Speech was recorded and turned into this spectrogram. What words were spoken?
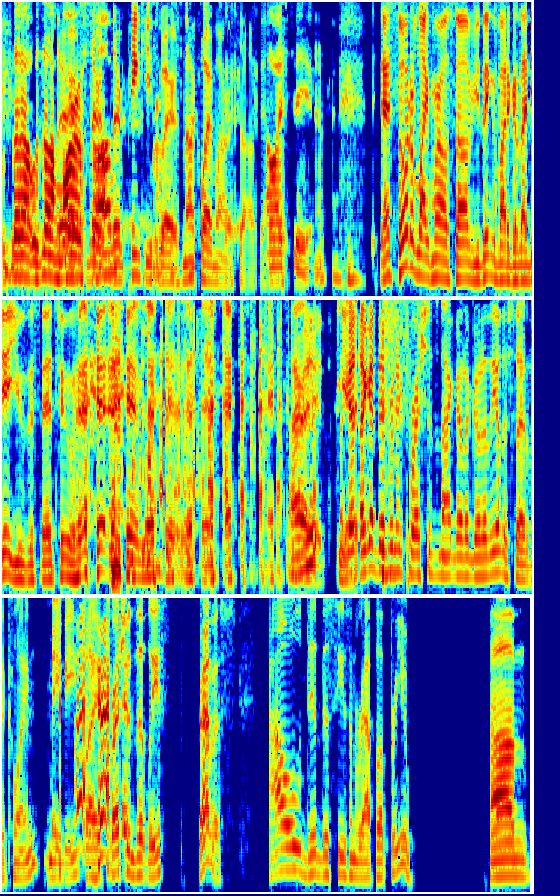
Was that a was that a They're- Mara they're, they're pinky swears, not quite Mara Sov. Yeah. Oh, I see. Okay. that's sort of like Marl Solve if you think about it, because I did use this there too. All right. I Yeah. got I got different expressions. Not gonna go to the other side of the coin, maybe by expressions at least. Travis, how did this season wrap up for you? Um,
